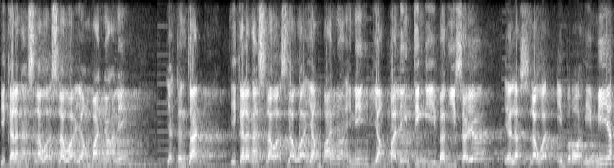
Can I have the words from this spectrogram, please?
di kalangan selawat-selawat yang banyak ni, ya tuan-tuan, di kalangan selawat-selawat yang banyak ini yang paling tinggi bagi saya ialah selawat Ibrahimiyah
